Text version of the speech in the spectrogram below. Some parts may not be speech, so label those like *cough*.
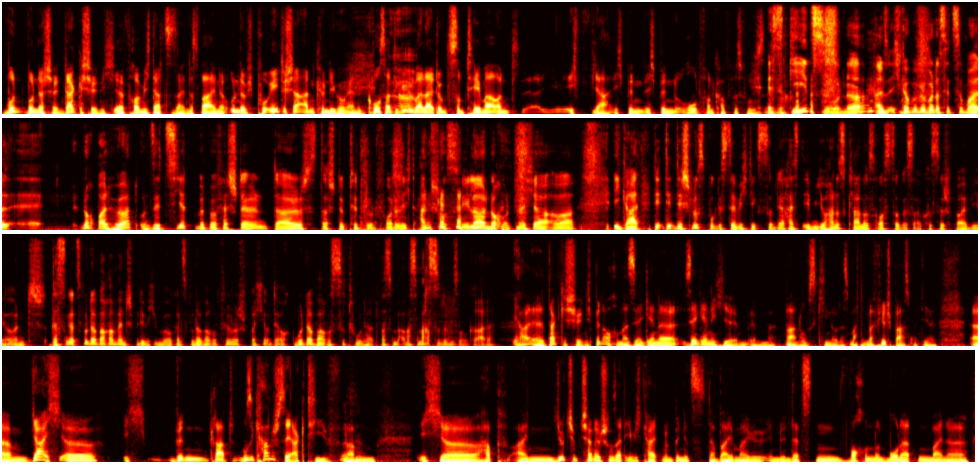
wunderschön. Dankeschön. Ich äh, freue mich da zu sein. Das war eine unglaublich poetische Ankündigung, eine großartige *laughs* Überleitung zum Thema und äh, ich, ja, ich bin, ich bin rot von Kopf bis Fuß. Es geht so, ne? Also ich glaube, wenn man das jetzt so mal äh, nochmal hört und seziert, wird man feststellen, das, das stimmt hinten und vorne nicht. Anschlussfehler *laughs* noch und nöcher, aber egal. Der, der, der Schlusspunkt ist der wichtigste. Der heißt eben Johannes aus Rostock ist akustisch bei mir. Und das ist ein ganz wunderbarer Mensch, mit dem ich über ganz wunderbare Filme spreche und der auch Wunderbares zu tun hat. Was, was machst du denn so gerade? Ja, äh, danke schön. Ich bin auch immer sehr gerne, sehr gerne hier im, im Bahnhofskino. Das macht immer viel Spaß mit dir. Ähm, ja, ich, äh, ich bin gerade musikalisch sehr aktiv. Mhm. Ähm, ich äh, habe einen YouTube-Channel schon seit Ewigkeiten und bin jetzt dabei, mal in den letzten Wochen und Monaten meine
